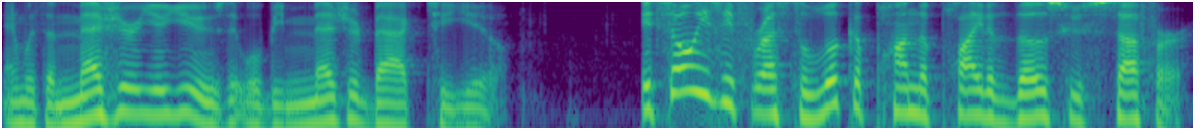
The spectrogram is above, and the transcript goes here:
And with the measure you use, it will be measured back to you. It's so easy for us to look upon the plight of those who suffer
